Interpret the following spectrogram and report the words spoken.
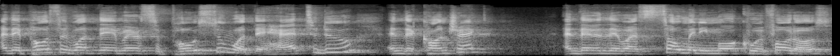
and they posted what they were supposed to, what they had to do in the contract. And then there were so many more cool photos.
